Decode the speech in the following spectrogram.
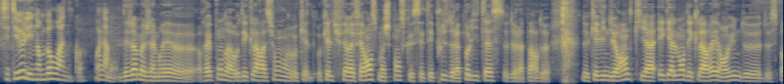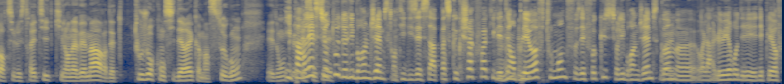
C'était eux les number one, quoi. Voilà. Bon, déjà, moi, j'aimerais euh, répondre à, aux déclarations auxquelles, auxquelles, tu fais référence. Moi, je pense que c'était plus de la politesse de la part de, de Kevin Durant, qui a également déclaré en une de, de Sports Illustrated qu'il en avait marre d'être toujours considéré comme un second. Et donc, il parlait surtout de LeBron James quand il disait ça, parce que chaque fois qu'il était mmh, en playoff, mmh. tout le monde faisait focus sur LeBron James comme oui. euh, voilà, le héros des, des playoffs.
